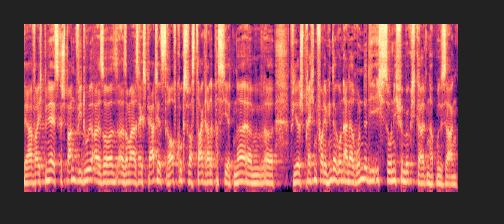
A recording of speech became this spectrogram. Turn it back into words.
Ja, weil ich bin ja jetzt gespannt, wie du also, also mal als Experte jetzt drauf guckst, was da gerade passiert. Ne? Ähm, äh, wir sprechen vor dem Hintergrund einer Runde, die ich so nicht für möglich gehalten habe, muss ich sagen.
